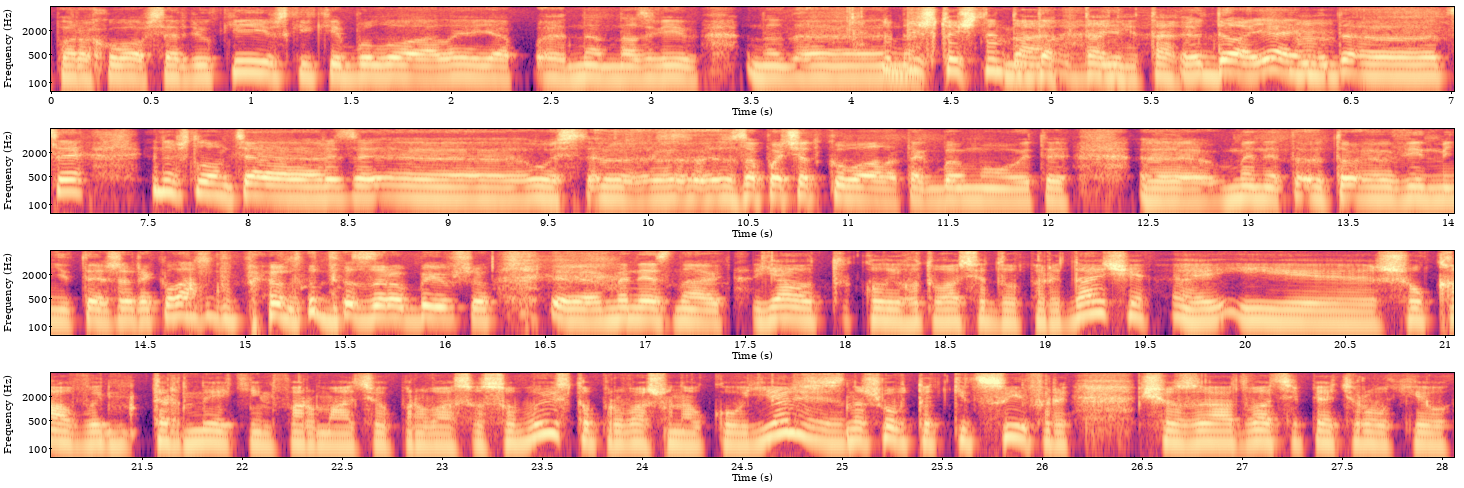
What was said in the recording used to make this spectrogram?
порахував сердюків, скільки було, але я е, назвів на, е, Ну, на- більш точні да- дані, так. Да, я е, це одним словом, ця ось започаткувала, так би мовити. В мене то- він мені теж рекламку певно зробив, що мене знають. Я, от коли готувався до передачі і шукав в інтернеті інформацію про вас особисто, про вашу наукову діяльність, знайшов такі цифри, що за 25 років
